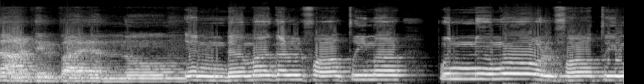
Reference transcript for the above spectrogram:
നാട്ടിൽ പരന്നു. എന്റെ മകൾ ഫാത്തിമ പുന്നുമോൾ ഫാത്തിമ.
